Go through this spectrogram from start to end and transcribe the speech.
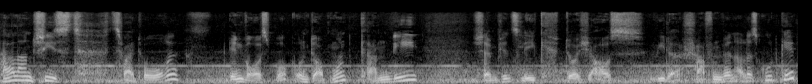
Haaland schießt zwei Tore in Wolfsburg und Dortmund kann die Champions League durchaus wieder schaffen, wenn alles gut geht.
